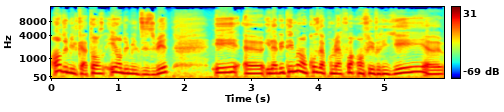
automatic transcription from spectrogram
en 2014 et en 2018. Et euh, il avait été mis en cause la première fois en février. Euh,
